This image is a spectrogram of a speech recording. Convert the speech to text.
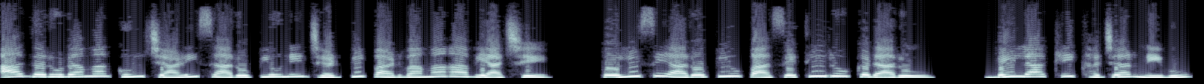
આ દરોડામાં કુલ ચાળીસ આરોપીઓને ઝડપી પાડવામાં આવ્યા છે. પોલીસે આરોપીઓ પાસેથી રોકડારૂ બે લાખ એક હજાર નેવું,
